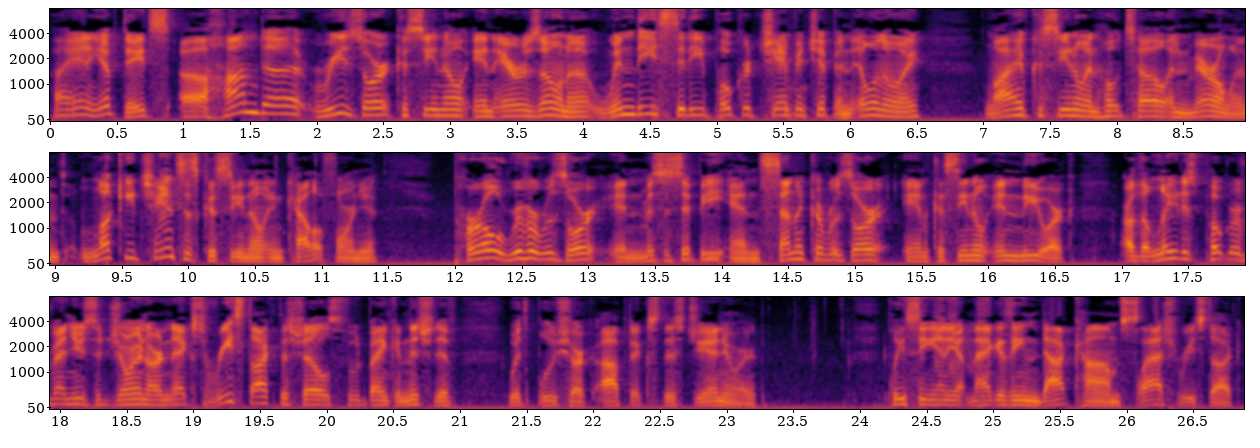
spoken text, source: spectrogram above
Hi, any updates? Uh, Hon-Dah Resort Casino in Arizona, Windy City Poker Championship in Illinois, Live Casino and Hotel in Maryland, Lucky Chances Casino in California, Pearl River Resort in Mississippi, and Seneca Resort and Casino in New York are the latest poker venues to join our next Restock the Shelves Food Bank initiative with Blue Shark Optics this January. Please see AnteUpMagazine.com slash restock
